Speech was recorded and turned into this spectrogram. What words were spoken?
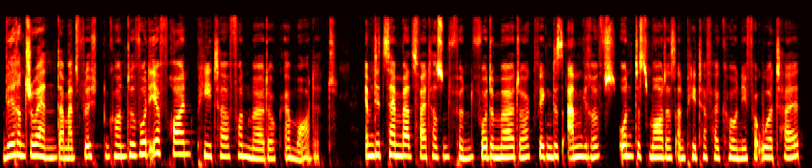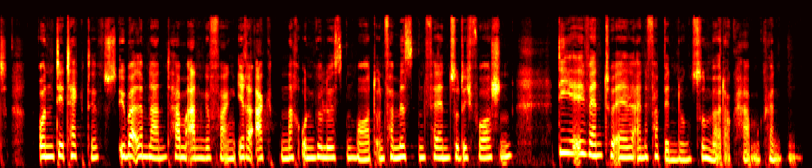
Während Joanne damals flüchten konnte, wurde ihr Freund Peter von Murdoch ermordet. Im Dezember 2005 wurde Murdoch wegen des Angriffs und des Mordes an Peter Falcone verurteilt und Detectives überall im Land haben angefangen, ihre Akten nach ungelösten Mord- und vermissten Fällen zu durchforschen, die eventuell eine Verbindung zu Murdoch haben könnten.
